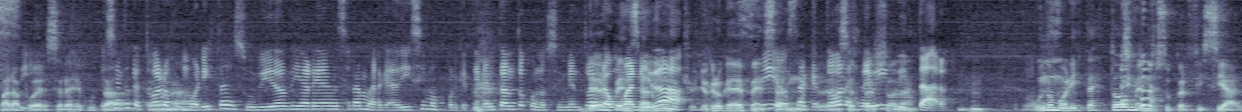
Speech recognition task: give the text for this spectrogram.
para Sí. poder ser Yo ejecutada. siento que todos Es los una- humoristas en su vida diaria deben ser amargadísimos porque tienen tanto conocimiento de la pensar humanidad. mucho. Yo creo que debe Sí, pensar o sea, mucho. que todo les debe personas-. Ujú. Un humorista es todo menos superficial,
